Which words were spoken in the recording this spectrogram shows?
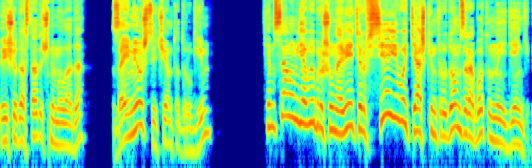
«Ты еще достаточно молода. Займешься чем-то другим. Тем самым я выброшу на ветер все его тяжким трудом заработанные деньги.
